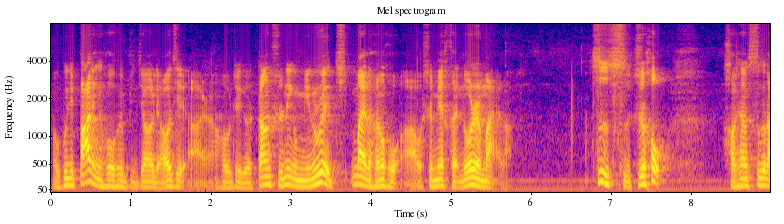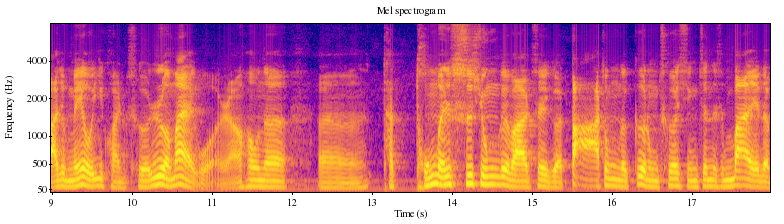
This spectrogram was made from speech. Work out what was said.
我估计八零后会比较了解啊，然后这个当时那个明锐卖的很火啊，我身边很多人买了。自此之后，好像斯柯达就没有一款车热卖过。然后呢，呃，它同门师兄对吧？这个大众的各种车型真的是卖的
